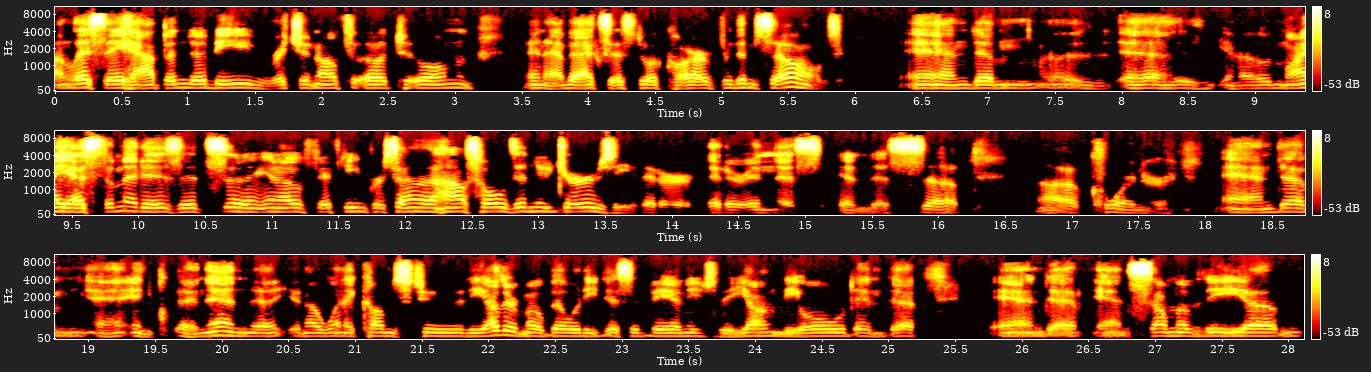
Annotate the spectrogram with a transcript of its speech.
unless they happen to be rich enough uh, to own and have access to a car for themselves and um, uh, uh, you know my estimate is it's uh, you know 15% of the households in New Jersey that are that are in this in this uh, uh, corner. And um, and and then uh, you know when it comes to the other mobility disadvantage the young the old and and and some of the um,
